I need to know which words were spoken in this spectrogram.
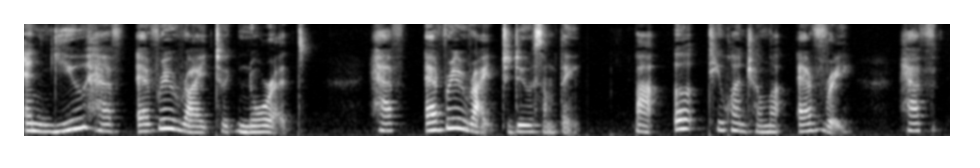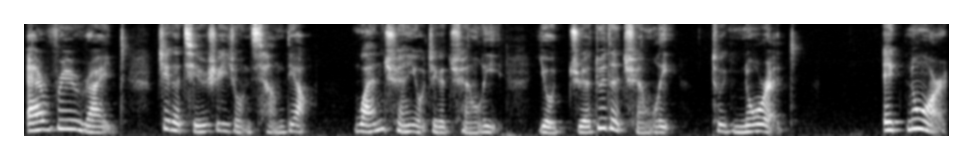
And you have every right to ignore it. Have every right to do something，把 a 替换成了 every。Have every right，这个其实是一种强调。 完全有这个权利，有绝对的权利。To ignore it, ignore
